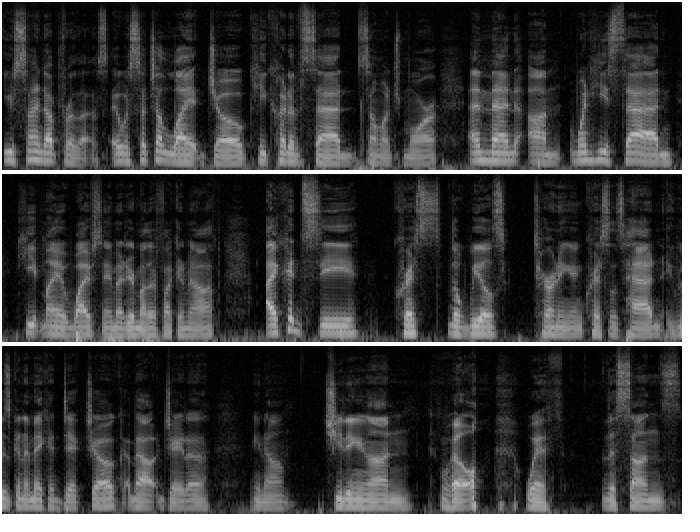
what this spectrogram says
You signed up for this. It was such a light joke. He could have said so much more. And then um, when he said, "Keep my wife's name out of your motherfucking mouth," I could see Chris the wheels turning in Chris's head. He was gonna make a dick joke about Jada, you know, cheating on Will with the son's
